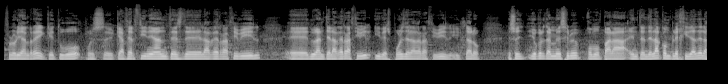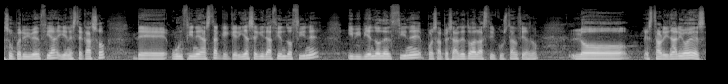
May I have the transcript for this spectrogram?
Florian Rey, que tuvo pues, eh, que hacer cine antes de la guerra civil, durante la guerra civil y después de la guerra civil. Y claro, eso yo creo que también sirve como para entender la complejidad de la supervivencia y en este caso de un cineasta que quería seguir haciendo cine y viviendo del cine pues a pesar de todas las circunstancias. ¿no? Lo extraordinario es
